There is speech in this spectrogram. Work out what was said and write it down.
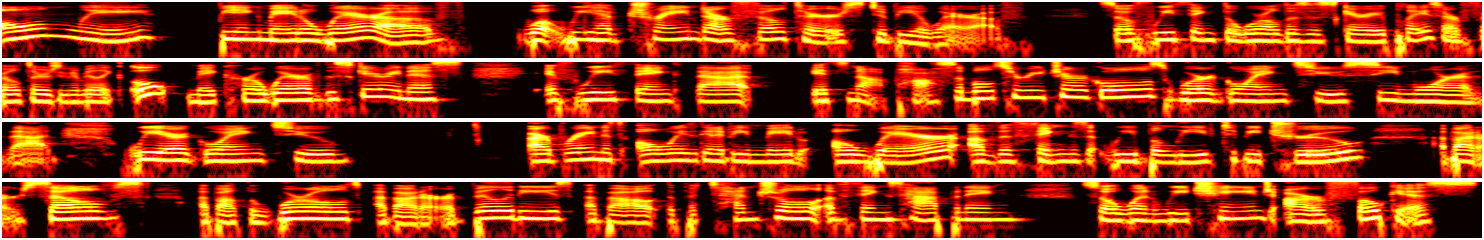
only being made aware of what we have trained our filters to be aware of. So if we think the world is a scary place, our filter is going to be like, oh, make her aware of the scariness. If we think that it's not possible to reach our goals, we're going to see more of that. We are going to our brain is always going to be made aware of the things that we believe to be true about ourselves, about the world, about our abilities, about the potential of things happening. So when we change our focus,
